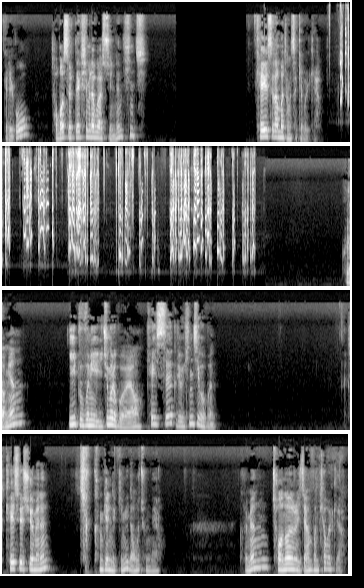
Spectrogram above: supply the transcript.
그리고 접었을 때 핵심이라고 할 수 있는 힌치. 케이스를 한번 장착해 볼게요. 그러면 이 부분이 이중으로 보여요. 케이스 그리고 힌지 부분. 케이스를 씌우면은 착 감기는 느낌이 너무 좋네요. 그러면 전원을 이제 한번 켜볼게요.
